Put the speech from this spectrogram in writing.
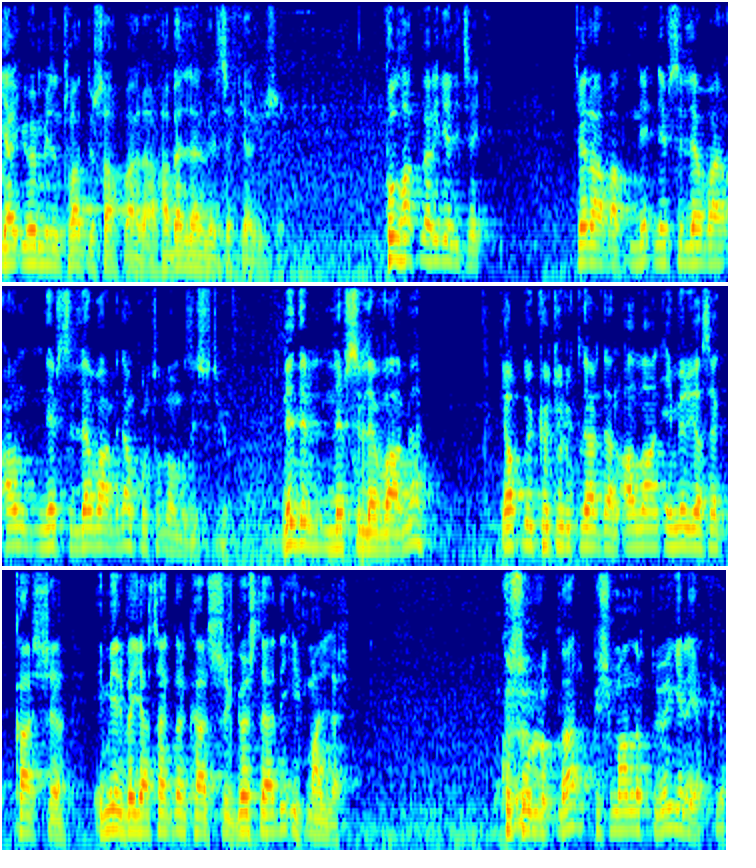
Ya yevmizin tuhaddüsü ahbara, haberler verecek yeryüzü. Kul hakları gelecek. Cenab-ı Hak nefsi levvameden kurtulmamızı istiyor. Nedir nefsi levvame? Yaptığı kötülüklerden Allah'ın emir yasak karşı, emir ve yasaklarına karşı gösterdiği ihmaller. Kusurluklar, pişmanlık duyuyor, yine yapıyor.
